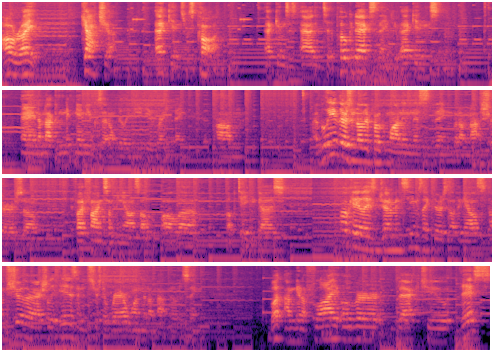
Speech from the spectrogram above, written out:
Alright, gotcha. Ekans was caught. Ekans is added to the Pokedex. Thank you, Ekans. And I'm not going to nickname you because I don't really need you for anything. Um, I believe there's another Pokemon in this thing, but I'm not sure. So if I find something else, I'll, I'll uh, update you guys. Okay, ladies and gentlemen, seems like there's nothing else. I'm sure there actually is, and it's just a rare one that I'm not noticing. But I'm to fly over back to this,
